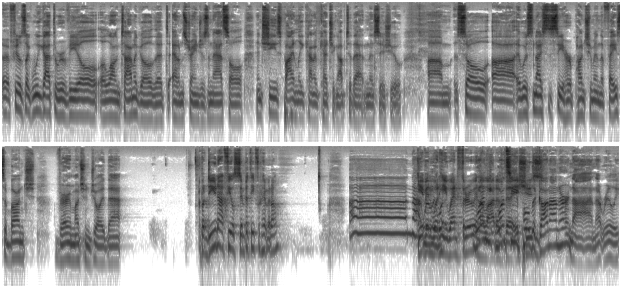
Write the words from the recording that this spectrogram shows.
it feels like we got the reveal a long time ago that Adam Strange is an asshole, and she's finally kind of catching up to that in this issue. Um, so uh, it was nice to see her punch him in the face a bunch. Very much enjoyed that. but do you not feel sympathy for him at all Uh, not given really. what he went through in a lot of once he pulled the gun on her, nah, not really.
